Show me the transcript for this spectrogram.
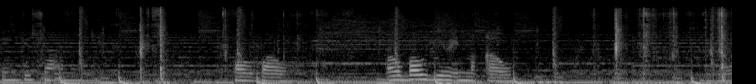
Thank you sa ano, Taobao. Taobao here in Macau. Diba?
